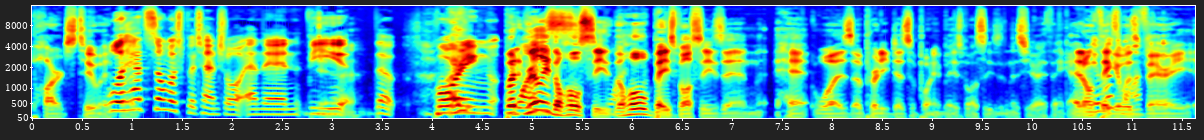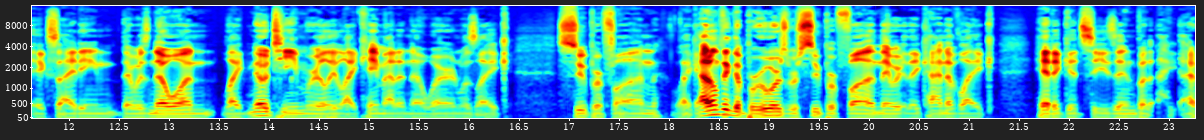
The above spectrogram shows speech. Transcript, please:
parts to it. Well, it had so much potential, and then the Yeah. the boring. I- but really, the whole season, the whole baseball season, hit, was a pretty disappointing baseball season this year. I think. I don't It think was it was wonky. very exciting. There was no one like no team really like came out of nowhere and was like super fun. Like I don't think the Brewers were super fun. They were they kind of like had a good season, but I, I,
